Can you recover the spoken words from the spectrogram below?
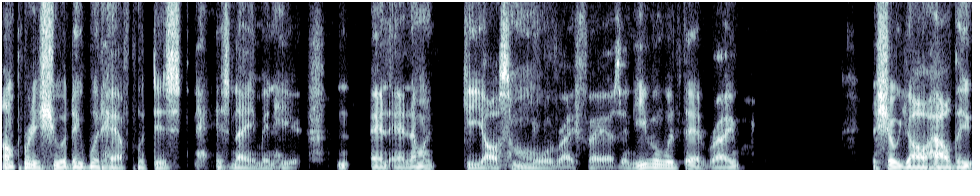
I'm pretty sure they would have put this his name in here. And and I'm gonna give y'all some more right fast. And even with that, right? to show y'all how they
